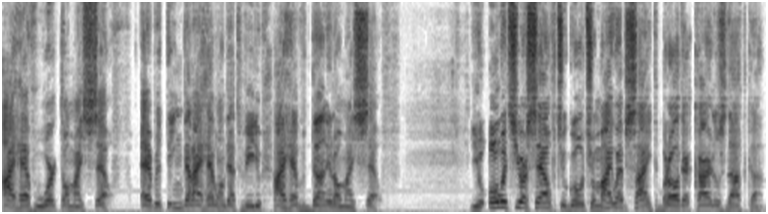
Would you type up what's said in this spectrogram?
I have worked on myself. Everything that I have on that video, I have done it on myself. You owe it to yourself to go to my website, brothercarlos.com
